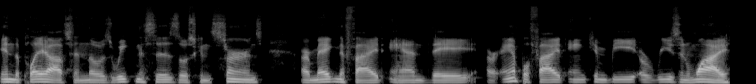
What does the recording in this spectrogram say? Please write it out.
in the playoffs, and those weaknesses, those concerns are magnified and they are amplified and can be a reason why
